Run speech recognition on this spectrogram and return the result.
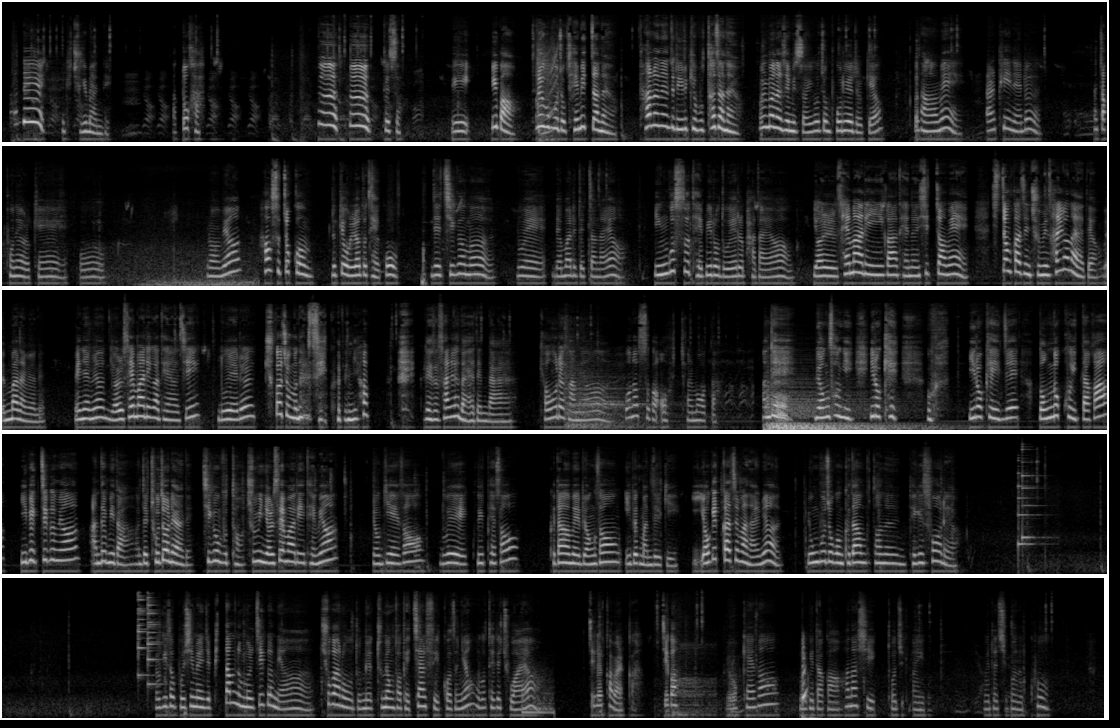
안 돼! 이렇게 죽이면 안 돼. 아, 또 가. 으, 으, 됐어. 이, 이봐. 드래곤 부족 재밌잖아요. 다른 애들이 이렇게 못하잖아요. 얼마나 재밌어. 이거 좀 보류해 둘게요. 그 다음에 딸피인 애를 살짝 보내요, 이렇게. 오. 그러면 하우스 조금 늦게 올려도 되고, 이제 지금은 노예 4마리 됐잖아요. 인구수 대비로 노예를 받아요. 13마리가 되는 시점에, 시점까지는 주민 살려놔야 돼요. 웬만하면은. 왜냐면 13마리가 돼야지 노예를 추가 주문할 수 있거든요. 그래서 살려놔야 된다. 겨울에 가면 보너스가, 어, 잘 먹었다. 안 돼! 명성이 이렇게, 이렇게 이제 넉넉고 있다가 200 찍으면 안 됩니다. 이제 조절해야 돼. 지금부터 주민 13마리 되면 여기에서 노예 구입해서 그 다음에 명성 200 만들기. 이- 여기까지만 알면 용부족은 그 다음부터는 되게 수월해요. 여기서 보시면 이제 피땀 눈물 찍으면 추가로 두 명 더 배치할 수 있거든요. 이거 되게 좋아요. 찍을까 말까. 찍어. 이렇게 해서 여기다가 하나씩 더 지, 아이고. 여기다 집어넣고.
